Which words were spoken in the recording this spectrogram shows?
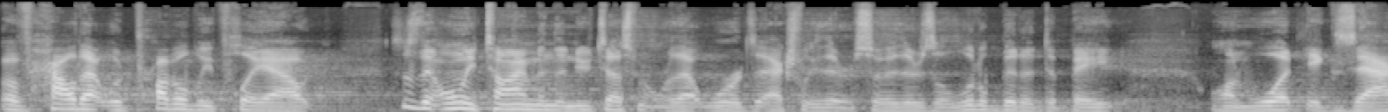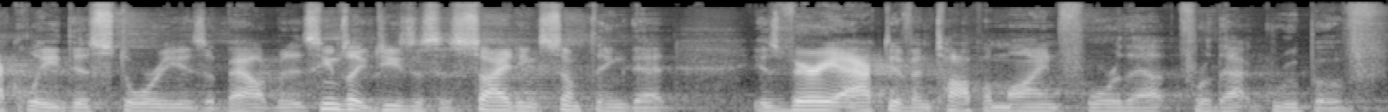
of how that would probably play out this is the only time in the New Testament where that word's actually there. So, there's a little bit of debate on what exactly this story is about. But it seems like Jesus is citing something that is very active and top of mind for that, for that group of,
